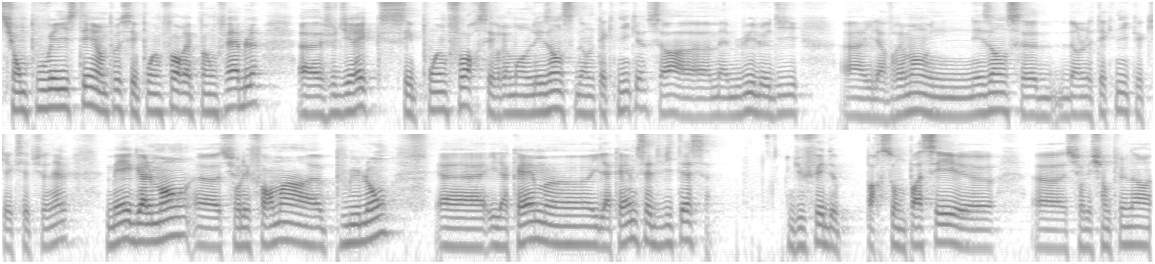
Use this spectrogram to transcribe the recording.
si on pouvait lister un peu ses points forts et points faibles, euh, je dirais que ses points forts, c'est vraiment l'aisance dans le technique. Ça, euh, même lui le dit, euh, il a vraiment une aisance dans le technique qui est exceptionnelle. Mais également, sur les formats plus longs, il, a quand même, il a quand même cette vitesse du fait de par son passé sur les championnats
